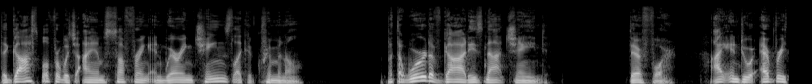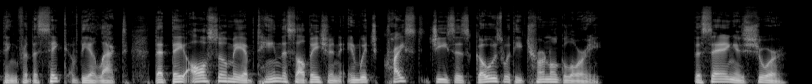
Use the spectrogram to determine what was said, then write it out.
the gospel for which I am suffering and wearing chains like a criminal. But the word of God is not chained. Therefore, I endure everything for the sake of the elect, that they also may obtain the salvation in which Christ Jesus goes with eternal glory. The saying is sure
